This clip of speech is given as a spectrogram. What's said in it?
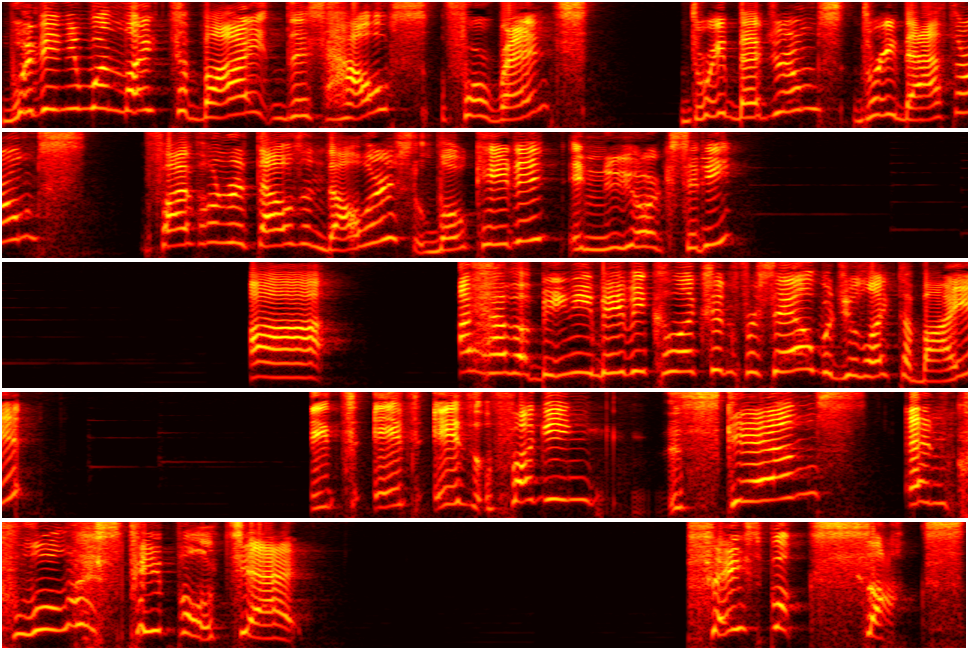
Would anyone like to buy this house for rent? Three bedrooms, three bathrooms, $500,000 located in New York City? Uh, I have a Beanie Baby collection for sale. Would you like to buy it? It's, it's, it's fucking scams and clueless people, chat. Facebook sucks.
